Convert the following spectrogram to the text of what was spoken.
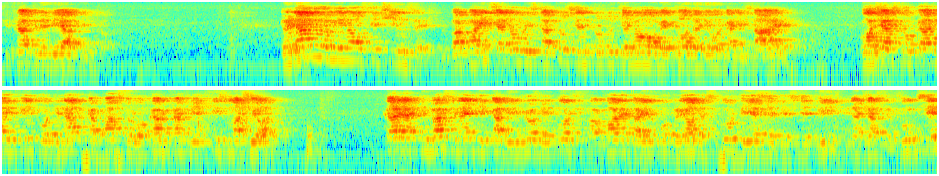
și fratele de ea Victor. În anul 1950, după apariția noului statut, se introduce nouă metodă de organizare, cu această ocazie fiind ordinat ca pastor local fratele Chisma și Ioan, care activase înainte ca dirijor de cor și fanfare, care după o perioadă scurtă este destituit din această funcție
